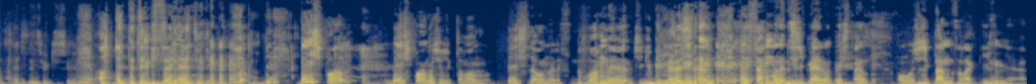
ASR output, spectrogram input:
Atletle türkü söylüyor. Atletli türkü söyleyen çocuk. 5 puan 5 puan o çocuk tamam mı? 5 ile 10 arasında puan verelim çünkü 1 ile 5'ten sen bana düşük verme 5'ten. Ama o çocuktan da salak değilim ya.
